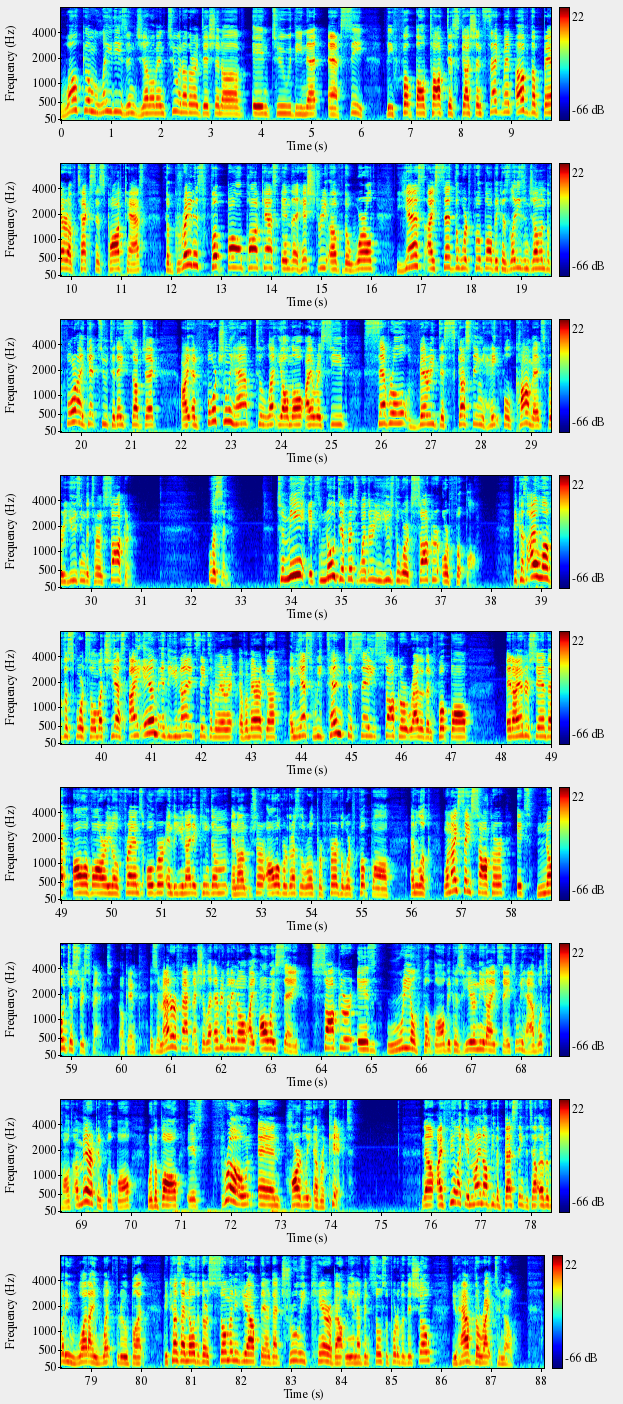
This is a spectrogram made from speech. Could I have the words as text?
Welcome, ladies and gentlemen, to another edition of Into the Net FC, the football talk discussion segment of the Bear of Texas podcast, the greatest football podcast in the history of the world. Yes, I said the word football because, ladies and gentlemen, before I get to today's subject, I unfortunately have to let y'all know I received several very disgusting, hateful comments for using the term soccer. Listen, to me, it's no difference whether you use the word soccer or football. Because I love the sport so much. Yes, I am in the United States of, Ameri- of America, and yes, we tend to say soccer rather than football. And I understand that all of our, you know, friends over in the United Kingdom and I'm sure all over the rest of the world prefer the word football. And look, when I say soccer, it's no disrespect, okay? As a matter of fact, I should let everybody know I always say soccer is real football because here in the United States we have what's called American football where the ball is thrown and hardly ever kicked. Now, I feel like it might not be the best thing to tell everybody what I went through, but because I know that there's so many of you out there that truly care about me and have been so supportive of this show, you have the right to know.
